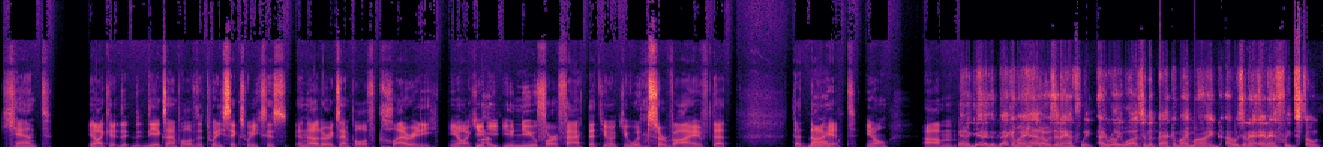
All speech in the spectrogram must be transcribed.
can't you know, like uh, the, the, example of the 26 weeks is another example of clarity. You know, like you, right. you, you, knew for a fact that, you know, you wouldn't survive that, that diet, no. you know? Um, and again, in the back of my head, I was an athlete. I really was. In the back of my mind, I was an, and athletes don't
